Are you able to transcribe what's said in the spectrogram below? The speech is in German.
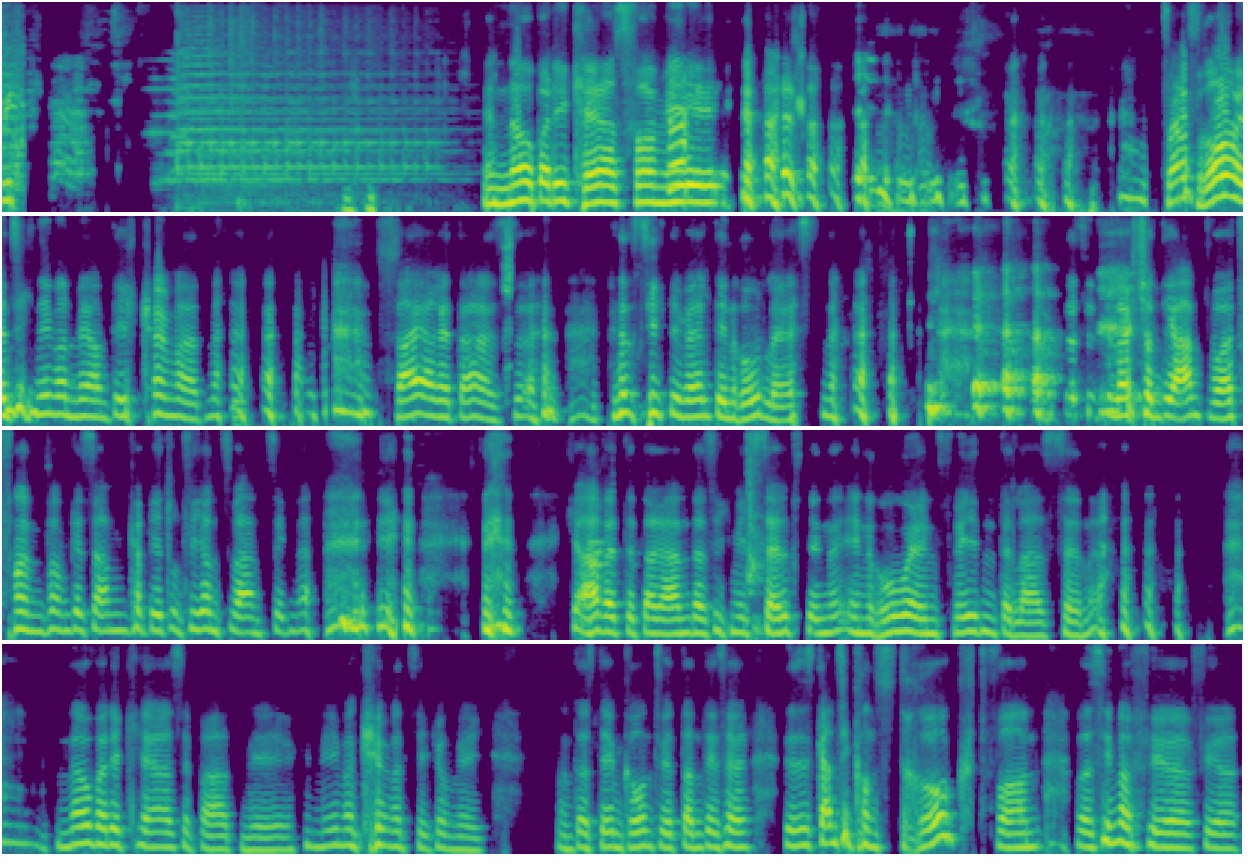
And nobody cares for me. Sei froh, wenn sich niemand mehr um dich kümmert. Feiere das, dass sich die Welt in Ruhe lässt. Das ist vielleicht schon die Antwort von, vom gesamten Kapitel 24. Ich arbeite daran, dass ich mich selbst in, in Ruhe, in Frieden belasse. Nobody cares about me. Niemand kümmert sich um mich. Und aus dem Grund wird dann diese, dieses ganze Konstrukt von, was immer für, für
